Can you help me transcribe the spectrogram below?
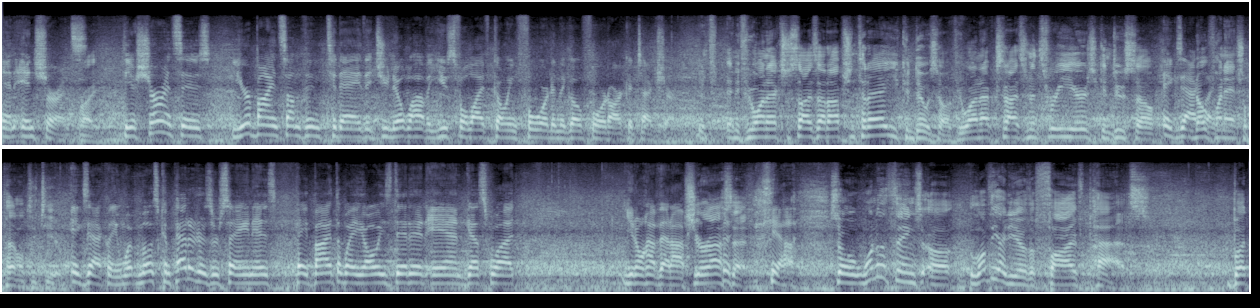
and insurance. Right. The assurance is you're buying something today that you know will have a useful life going forward in the go forward architecture. If, and if you want to exercise that option today, you can do so. If you want to exercise it in three years, you can do so. Exactly. No financial penalty to you. Exactly. Exactly, and what most competitors are saying is, hey, buy it the way you always did it, and guess what? you don't have that option. It's your asset. yeah. So one of the things, uh, love the idea of the five paths. But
